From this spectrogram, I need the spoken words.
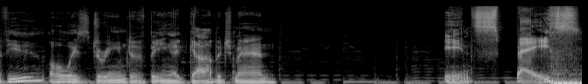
Have you always dreamed of being a garbage man? In space?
